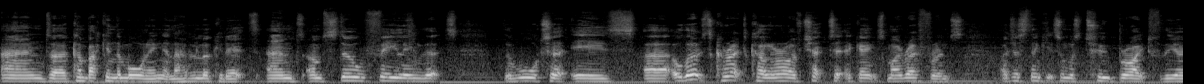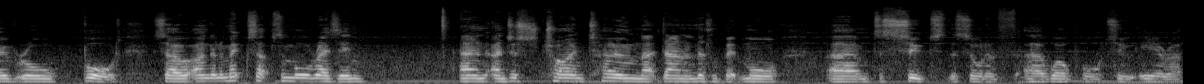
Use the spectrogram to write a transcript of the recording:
and uh, come back in the morning and I had a look at it and I'm still feeling that the water is, uh, although it's the correct colour, I've checked it against my reference, I just think it's almost too bright for the overall board. So I'm going to mix up some more resin and, and just try and tone that down a little bit more um, to suit the sort of uh, World War II era.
